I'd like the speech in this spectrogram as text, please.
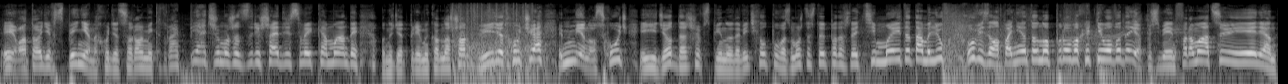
и в итоге в спине находится Роми, который опять же может зарешать для своей команды, он идет прямиком на short, видит Хуча, минус Хуч, и идет дальше в спину давить хелпу. Возможно, стоит подождать тиммейта, там Люк увидел оппонента, но промах от него выдает по себе информацию, и Элиан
